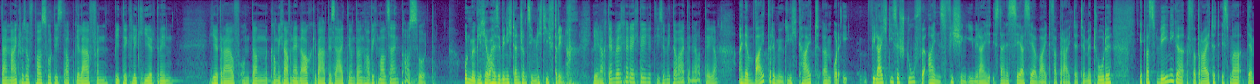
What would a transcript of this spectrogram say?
Dein Microsoft-Passwort ist abgelaufen, bitte klick hier drin, hier drauf und dann komme ich auf eine nachgebaute Seite und dann habe ich mal sein Passwort. Und möglicherweise bin ich dann schon ziemlich tief drin. Je nachdem, welche Rechte diese Mitarbeiter hatte, ja. Eine weitere Möglichkeit, ähm, oder vielleicht diese Stufe 1, Phishing-E-Mail, ist eine sehr, sehr weit verbreitete Methode. Etwas weniger verbreitet ist mal der,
